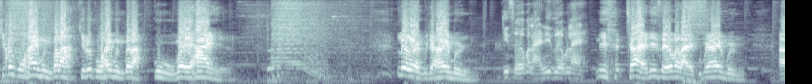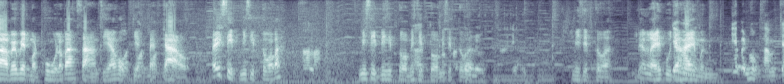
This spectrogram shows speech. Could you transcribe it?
คิดว่ากูให้มึงปะล่ะคิดว่ากูให้มึงปะล่ะกูไม่ให้ เรื่องอะไรกูจะให้มึง นี่เซิร์ฟอะไร นี่เซิร์ฟอะไร นี่ใช่นี่เซฟอะไรกูไม่ให้มึงอ่าเบเวตหมดพูแล้วปะสามสี่ห้าหกเจ็ดแปดเก้าเอ้ยสิบมีสิบตัวปะอ้าวเหรอ มีสิบมีสิบตัวมีสิบตัวมีสิบตัว หนึ่งเดี๋ยวมีสิบตัว เรื่องอะไรที่กูจะให้มึงเนี่ยเป็นผมทำใจ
